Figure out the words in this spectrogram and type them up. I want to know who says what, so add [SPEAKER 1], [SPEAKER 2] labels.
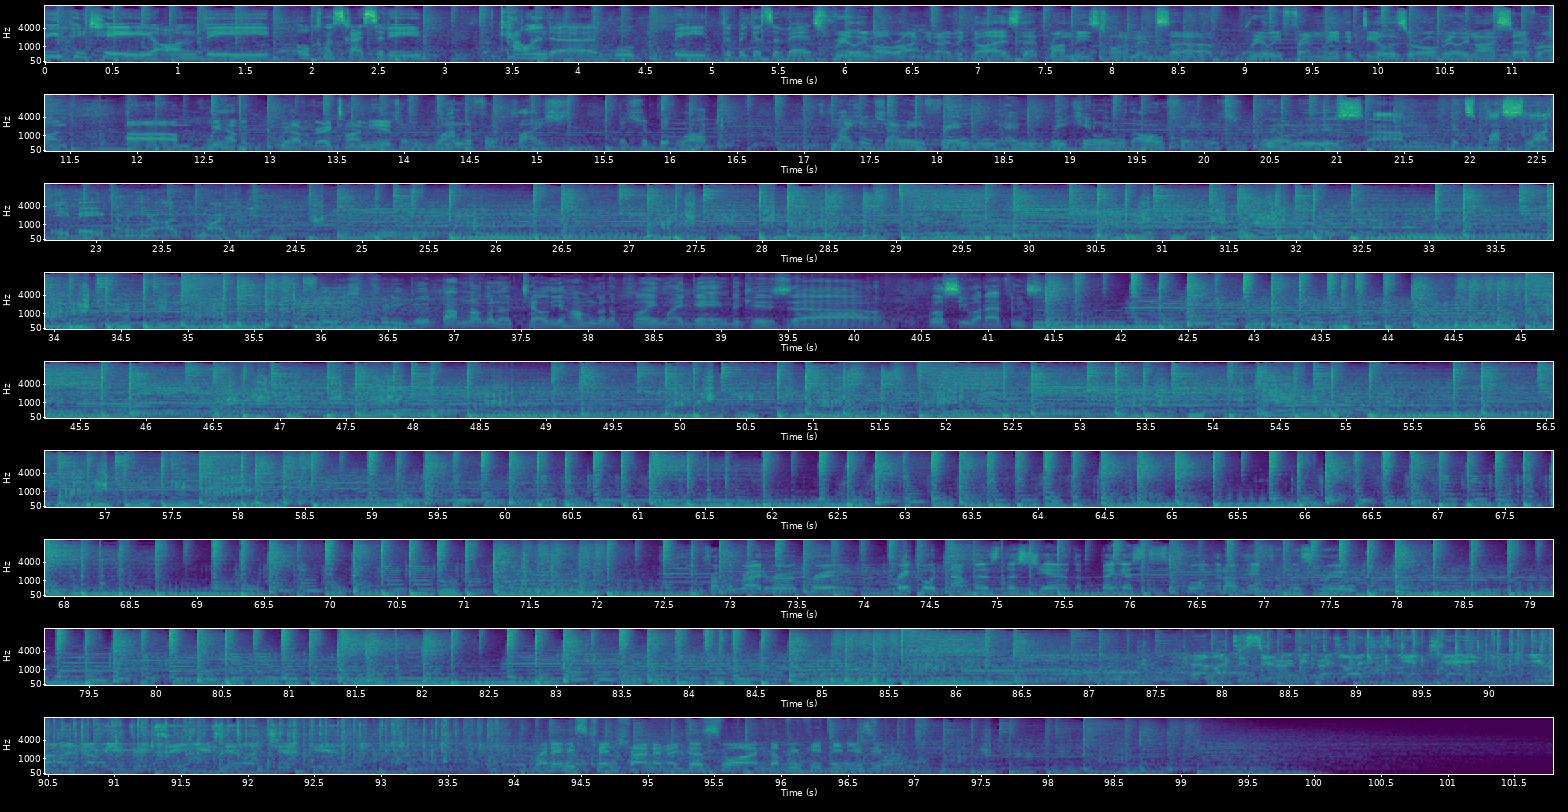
[SPEAKER 1] WPT on the Auckland SkyCity calendar will be the biggest event.
[SPEAKER 2] It's really well run. You know, the guys that run these tournaments are really friendly. The dealers are all really nice to everyone. Um, we have a we have a great time here.
[SPEAKER 3] It's a wonderful place. It's a bit like making so many friends and, and rekindling with old friends.
[SPEAKER 4] Win or lose, um, it's plus life EV coming here, in my opinion.
[SPEAKER 5] Good, but I'm not going to tell you how I'm going to play my game because uh, we'll see what happens.
[SPEAKER 6] From the Rotorua crew. Record numbers this year, the biggest support that I've had from this crew.
[SPEAKER 7] Bad luck to Sarah. Congratulations, Ken Chan. You are the WPT New Zealand champion.
[SPEAKER 8] My name is Ken Chan and I just won WPT New Zealand.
